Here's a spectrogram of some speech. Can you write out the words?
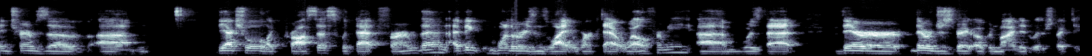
in terms of um, the actual like process with that firm, then I think one of the reasons why it worked out well for me um, was that they're they were just very open minded with respect to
